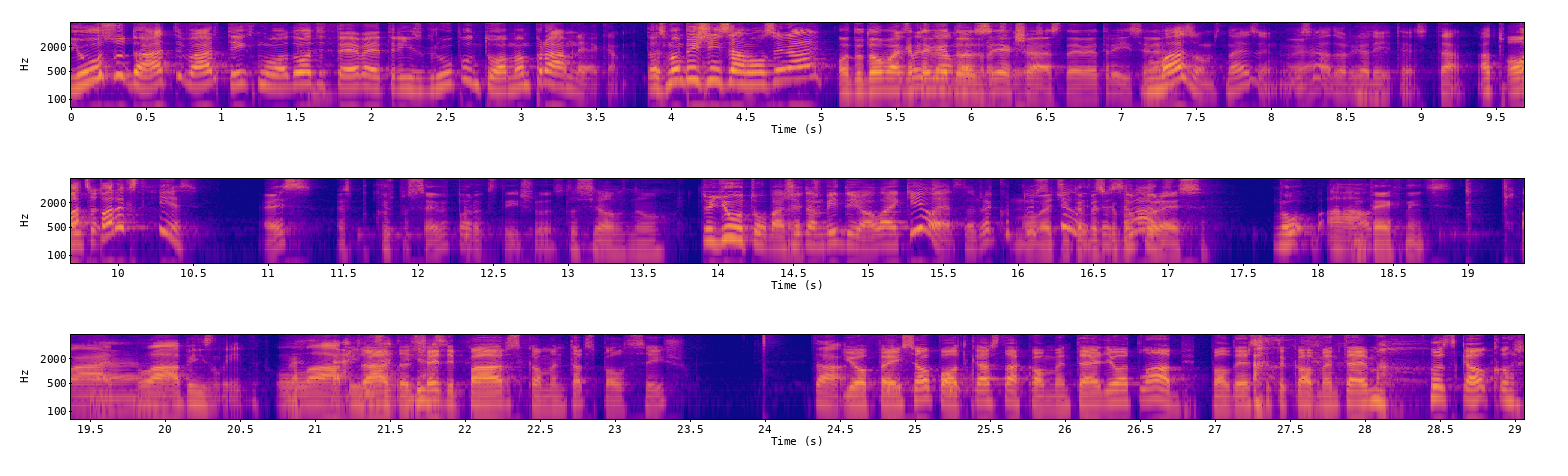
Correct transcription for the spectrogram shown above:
jūsu dati var tikt nodoti TV3 grupu un to man prāmniekam. Tas man bišķiņ samulsināja. Un tu domā, Es ka tev iedos iekšā TV3? Jā? Mazums, nezinu. Visādi var gadīties. Tā. A, tu Un pats tu- parakstījies? Es? Es kurš par sevi parakstīšos? Tas jau, nu, Tu YouTube šitam video laiku ieliec. Tad, re, kur Nu, vai tāpēc, ka tu tur esi? Nu, ā, tehniķis. Fine. Labi izlīd. Labi tā tad šeit ir pāris komentārus palasīšu. Tā. Jo Facebook podkāstā komentē ļoti labi. Paldies, ka tu komentē uz kaut kur.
